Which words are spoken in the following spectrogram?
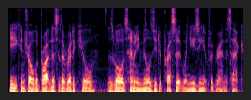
Here you control the brightness of the reticule, as well as how many mils you depress it when using it for ground attack.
